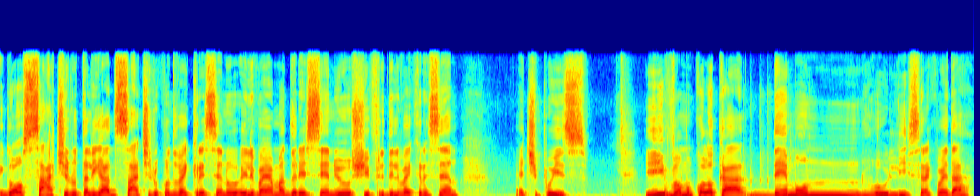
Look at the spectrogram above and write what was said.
Igual o sátiro, tá ligado? Sátiro, quando vai crescendo, ele vai amadurecendo e o chifre dele vai crescendo. É tipo isso. E vamos colocar Demon Hully. Será que vai dar?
